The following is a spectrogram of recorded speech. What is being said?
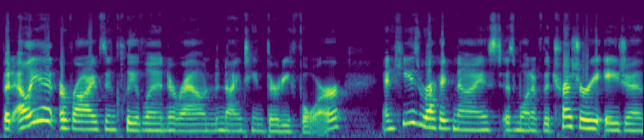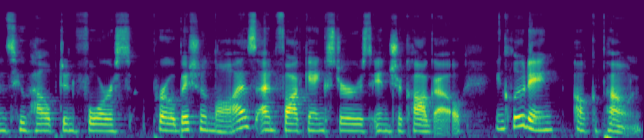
But Eliot arrives in Cleveland around 1934, and he's recognized as one of the Treasury agents who helped enforce prohibition laws and fought gangsters in Chicago, including Al Capone.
